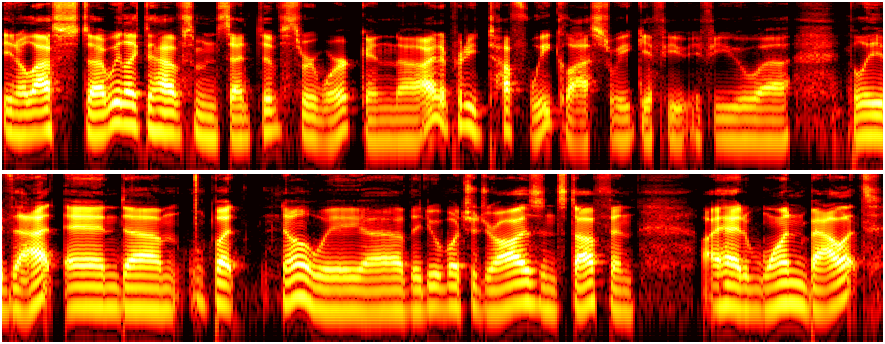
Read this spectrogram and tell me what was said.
you know, last uh, we like to have some incentives through work, and uh, I had a pretty tough week last week, if you if you uh, believe that. And um, but no, we uh, they do a bunch of draws and stuff, and I had one ballot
